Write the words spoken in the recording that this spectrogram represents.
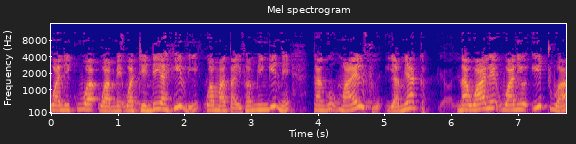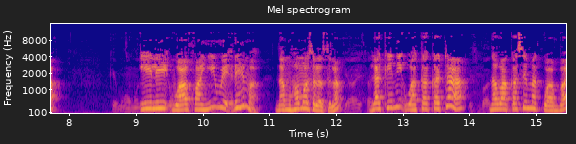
walikuwa wamewatendea hivi kwa mataifa mengine tangu maelfu ya miaka. Na wale walioitwa ili wafanyiwe rehema na muhammad saa salam lakini wakakataa na wakasema kwamba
